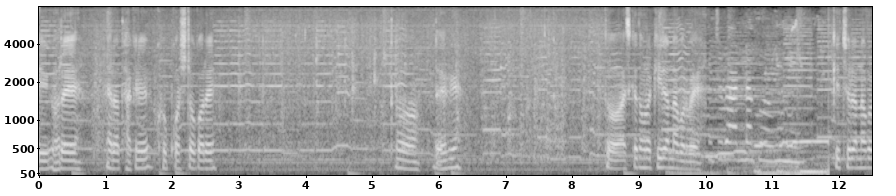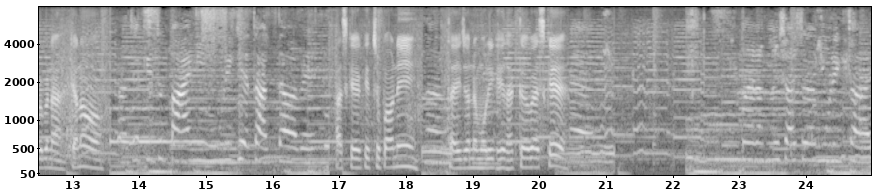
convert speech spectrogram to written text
এই ঘরে এরা থাকে খুব কষ্ট করে। তো দেখে। তো আজকে তোমরা কি রান্না করবে? কিছু রান্না করব নি। কিচ্ছু রান্না করবে না? কেন? আজকে কিছু পাইনি মুড়ি খেয়ে থাকতে হবে। আজকে কিচ্ছু পাওনি? হ্যাঁ। তাই জন্য মুড়ি খেয়ে থাকতে হবে আজকে? মুড়ি খাই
